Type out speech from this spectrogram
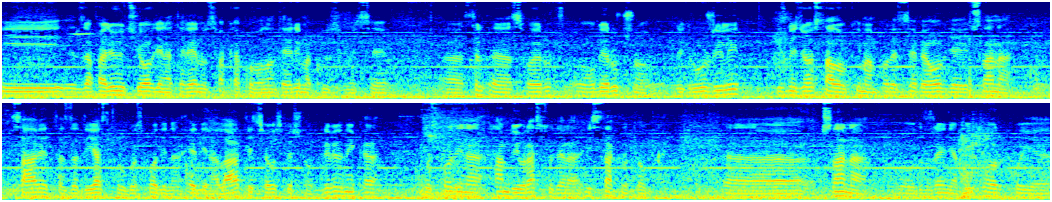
i zahvaljujući ovdje na terenu svakako volonterima koji su mi se svoje ruč- objeručno pridružili. Između ostalog imam pored sebe ovdje i člana Savjeta za dijasporu gospodina Edina Latića, uspješnog privrednika, gospodina Hamdiju Rasudera, istaknutog e, člana udruženja Bihor, koji je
